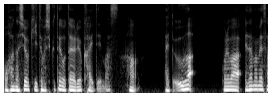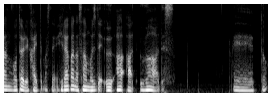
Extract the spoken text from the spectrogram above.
お話を聞いてほしくてお便りを書いています。は。えっとうわ。これは枝豆さんがお便り書いてますね。ひらがな3文字でうああうわーです。えー、っと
